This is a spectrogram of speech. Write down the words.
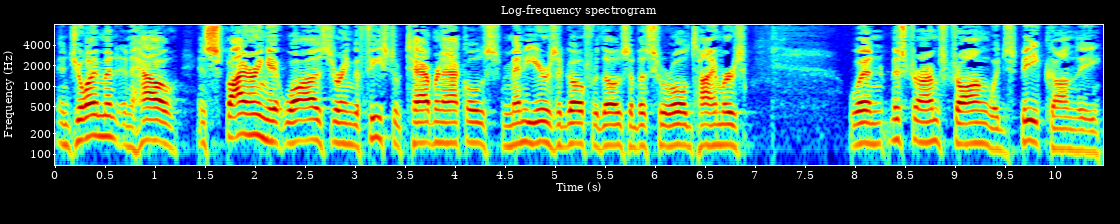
enjoyment and how inspiring it was during the Feast of Tabernacles many years ago for those of us who are old timers when Mr. Armstrong would speak on the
